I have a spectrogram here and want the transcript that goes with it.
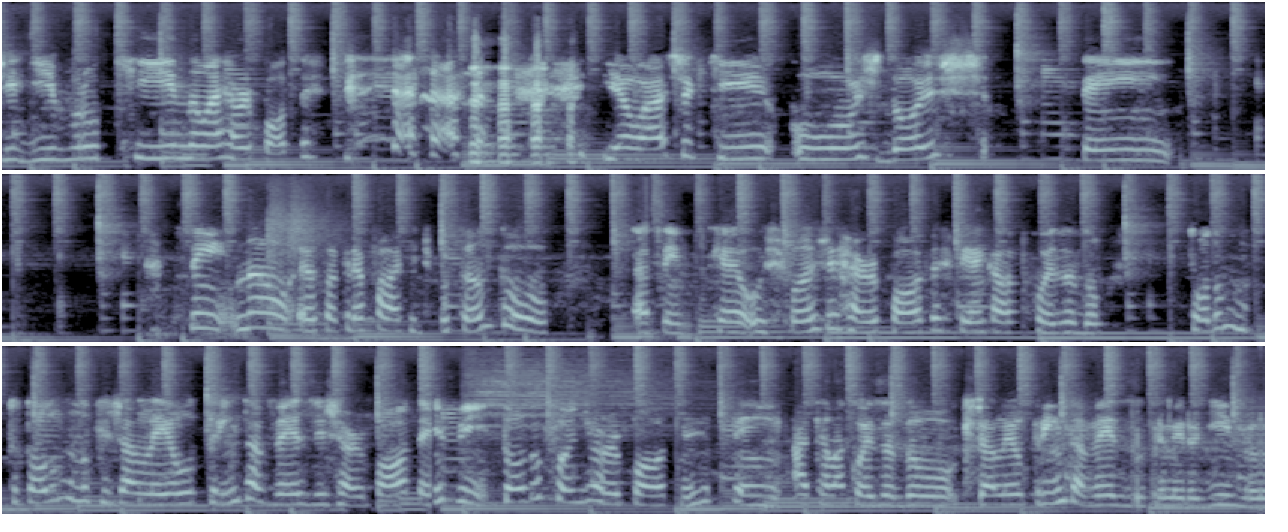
de livro que não é Harry Potter. e eu acho que os dois têm. Sim, não, eu só queria falar que, tipo, tanto. Assim, porque os fãs de Harry Potter têm aquela coisa do. Todo, todo mundo que já leu 30 vezes Harry Potter, enfim, todo fã de Harry Potter tem aquela coisa do. que já leu 30 vezes o primeiro livro,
